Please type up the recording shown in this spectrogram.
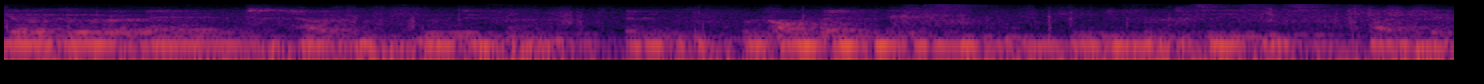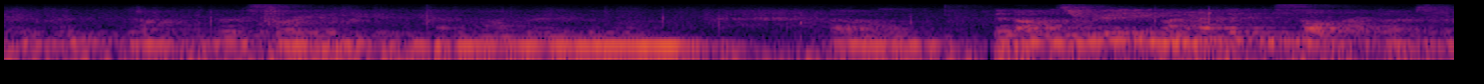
yoga and how it can cure different, and, and Ayurvedic medicine can cure different diseases quite effectively. And I'm very sorry to hear that you have a migraine at the moment. Um, but I was reading, I have to consult my notes to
